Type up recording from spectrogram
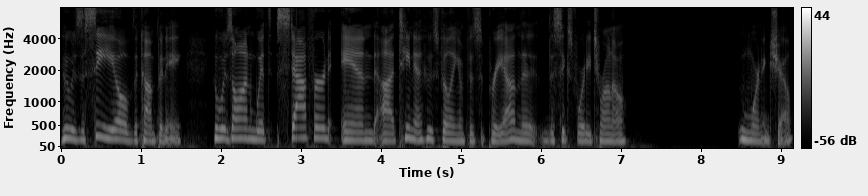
who is the CEO of the company, who was on with Stafford and uh, Tina, who's filling in for Supriya on the, the 640 Toronto morning show,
